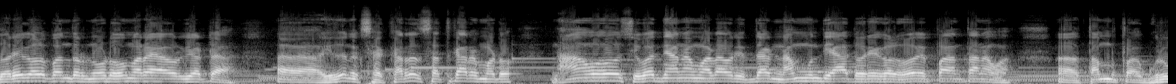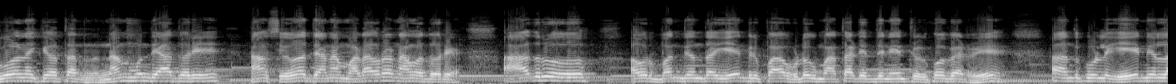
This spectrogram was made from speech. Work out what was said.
ದೊರೆಗಳು ಬಂದರು ನೋಡು ಮರ ಅವ್ರಿಗೆ ಅಟ್ಟ. ಇದನ್ನು ಸ, ಕರೆದು ಸತ್ಕಾರ ಮಾಡು. ನಾವು ಶಿವಜ್ಞಾನ ಮಾಡೋರು ಇದ್ದಾಗ ನಮ್ಮ ಮುಂದೆ ಯಾವ ದೊರೆಗಳು ಯಪ್ಪ ಅಂತ ನಾವು ತಮ್ಮ ಪ ಗುರುಗಳನ್ನ ಕೇಳ್ತಾನೆ. ನಮ್ಮ ಮುಂದೆ ಯಾವ ದೊರೆ? ನಾವು ಶಿವ ಧ್ಯಾನ ಮಾಡವ್ರ ನಾವು ದೊರೆ. ಆದರೂ ಅವ್ರು ಬಂದಿಂದ ಏನ್ರಿಪ್ಪ ಹುಡುಗ ಮಾತಾಡಿದ್ದೀನಿ ಅಂತ ತಿಳ್ಕೊಬೇಡ್ರಿ. ಕೂಡಲೇ ಏನಿಲ್ಲ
